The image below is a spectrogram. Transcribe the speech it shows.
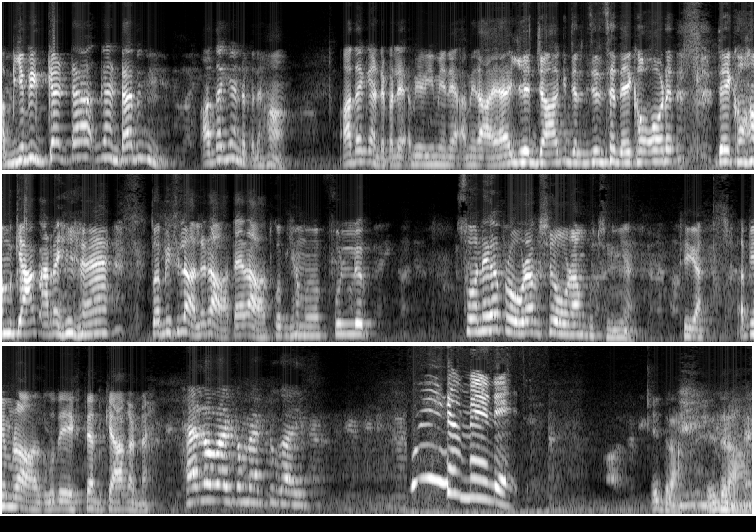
अभी अभी घंटा घंटा भी नहीं आधा घंटा पहले हाँ आधा घंटे पहले अभी अभी मैंने मेरा आया है ये जाके जल्दी जल्दी से देखो और देखो हम क्या कर रहे हैं। तो अभी फ़िलहाल रात है रात को भी हम फुल सोने का प्रोग्राम प्रोग्राम कुछ नहीं है ठीक है। अभी हम रात को देखते हैं अब क्या करना है। Hello welcome back to guys Wait a minute. इधर आ इधर आ।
